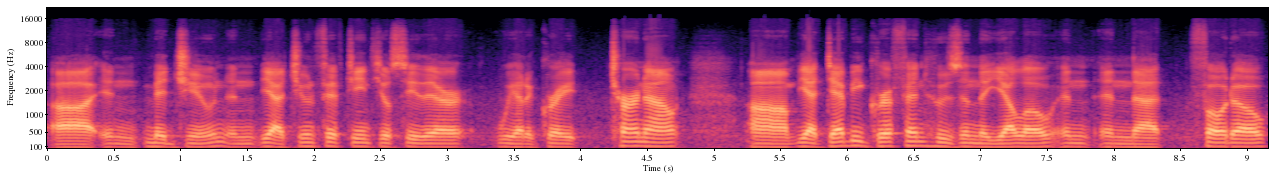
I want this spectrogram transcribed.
uh, in mid June. And yeah, June 15th, you'll see there, we had a great turnout. Um, yeah, Debbie Griffin, who's in the yellow in, in that photo,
